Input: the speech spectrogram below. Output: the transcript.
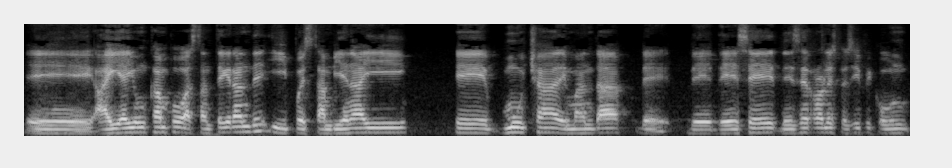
Eh, ahí hay un campo bastante grande y pues también hay eh, mucha demanda de, ese rol específico.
